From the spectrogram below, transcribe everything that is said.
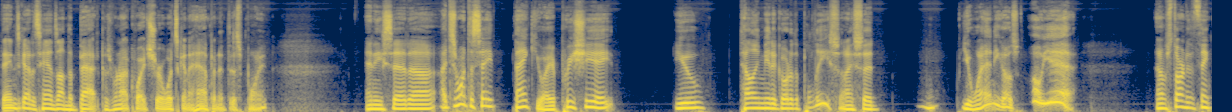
Danny's got his hands on the bat because we're not quite sure what's going to happen at this point. And he said, uh, I just want to say thank you. I appreciate you telling me to go to the police. And I said, You went? He goes, Oh, yeah. And I'm starting to think,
